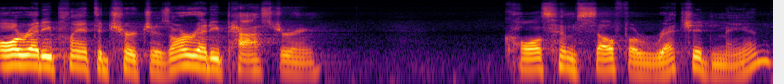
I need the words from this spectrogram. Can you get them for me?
already planted churches, already pastoring, calls himself a wretched man?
